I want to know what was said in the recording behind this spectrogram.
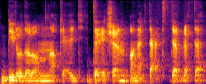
birodalomnak egy teljesen annektált területe.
